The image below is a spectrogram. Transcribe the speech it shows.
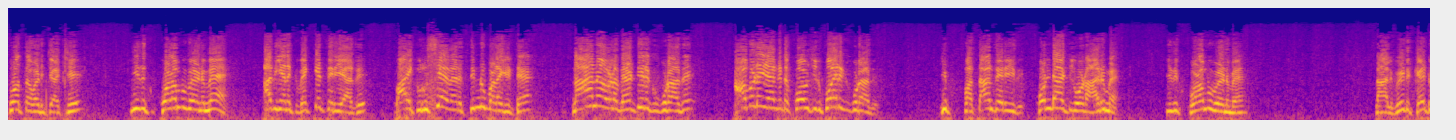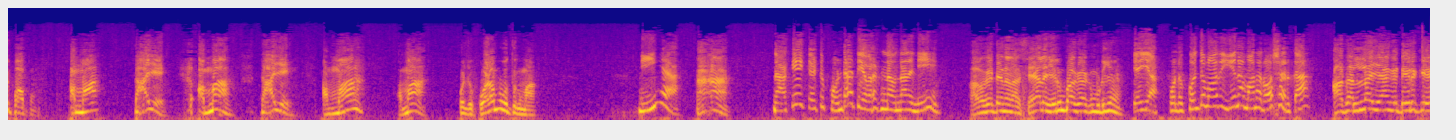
சோத்த வடிச்சாச்சு. இதுக்கு குழம்பு வேணுமே? அது எனக்கு வைக்க தெரியாது. வாய்க்கு ருசியா வேற தின்னு பழகிட்டேன். நானும் அவளை விரட்டி இருக்க கூடாது. அவளும் என்கிட்ட கோவிச்சுட்டு போயிருக்க கூடாது. இப்பதான் தெரியுது கொண்டாட்டியோட அருமை. இதுக்கு குழம்பு வேணுமே? நாலு வீடு கேட்டு பாப்போம் அம்மா தாயே அம்மா தாயே அம்மா அம்மா கொஞ்சம் குழம்பு ஊத்துக்குமா ஆ. நகையை கேட்டு பொண்டாட்டிய வரக்கணும் தானே நீ? அவகிட்ட நான் சேலை இரும்பா கேட்க முடியும்? ஐயா உனக்கு கொஞ்சமாவது ஈனமான ரோஷம் இருக்கா? அதெல்லாம் என்கிட்ட இருக்கு.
